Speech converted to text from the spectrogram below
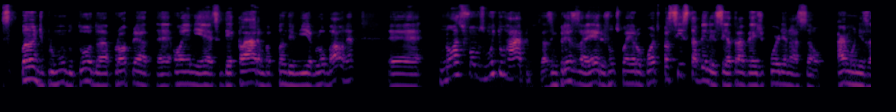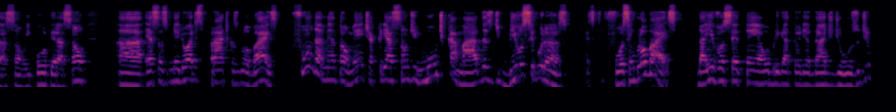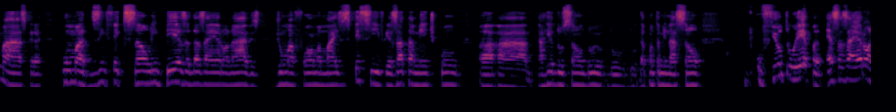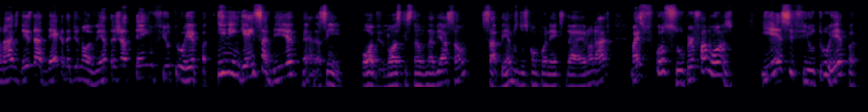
expande para o mundo todo, a própria é, OMS declara uma pandemia global, né? É, nós fomos muito rápidos, as empresas aéreas, junto com aeroportos, para se estabelecer através de coordenação, harmonização e cooperação, ah, essas melhores práticas globais, fundamentalmente a criação de multicamadas de biossegurança, mas que fossem globais. Daí você tem a obrigatoriedade de uso de máscara, uma desinfecção, limpeza das aeronaves de uma forma mais específica, exatamente com a, a, a redução do, do, do, da contaminação. O filtro EPA, essas aeronaves, desde a década de 90, já tem o filtro EPA. E ninguém sabia, né? assim, óbvio, nós que estamos na aviação sabemos dos componentes da aeronave, mas ficou super famoso. E esse filtro EPA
